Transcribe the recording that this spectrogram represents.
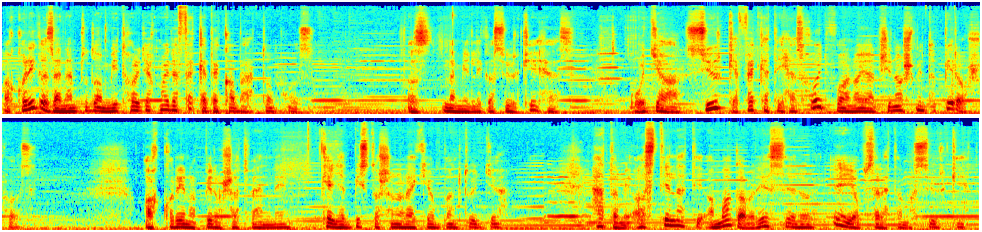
akkor igazán nem tudom, mit hordjak majd a fekete kabátomhoz. Az nem illik a szürkéhez? Ugyan, szürke feketéhez hogy volna olyan csinos, mint a piroshoz? Akkor én a pirosat venném. Kegyet biztosan a legjobban tudja. Hát ami azt illeti, a magam részéről én jobb szeretem a szürkét.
